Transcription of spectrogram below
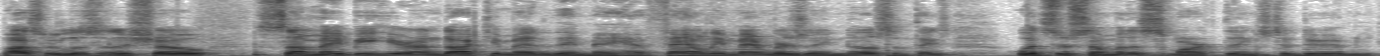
possibly listen to the show. Some may be here undocumented. They may have family members. They know some things. What's are some of the smart things to do? I mean,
